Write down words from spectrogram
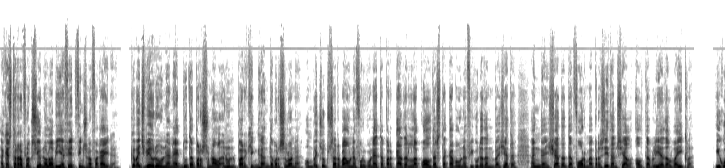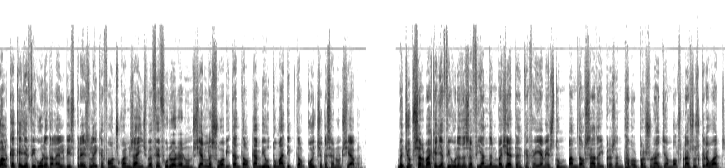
Aquesta reflexió no l'havia fet fins no fa gaire, que vaig viure una anècdota personal en un pàrquing gran de Barcelona, on vaig observar una furgoneta aparcada en la qual destacava una figura d'en Vegeta enganxada de forma presidencial al tablier del vehicle, igual que aquella figura de l'Elvis Presley que fa uns quants anys va fer furor anunciant la suavitat del canvi automàtic del cotxe que s'anunciava. Vaig observar aquella figura desafiant d'en Vegeta, que feia més d'un pam d'alçada i presentava el personatge amb els braços creuats,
